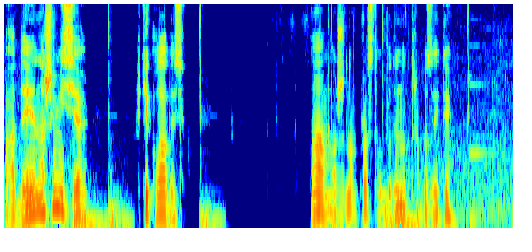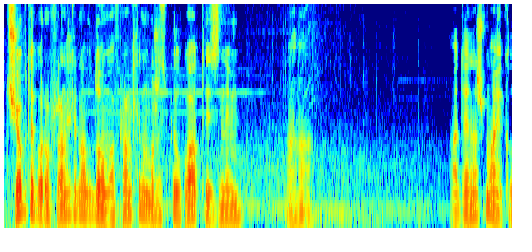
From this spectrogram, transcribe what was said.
а де наша місія? Втікла десь. А, може нам просто в будинок треба зайти. Що б тепер у Франкліна вдома? Франклін може спілкуватись з ним. Ага. А де наш Майкл?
